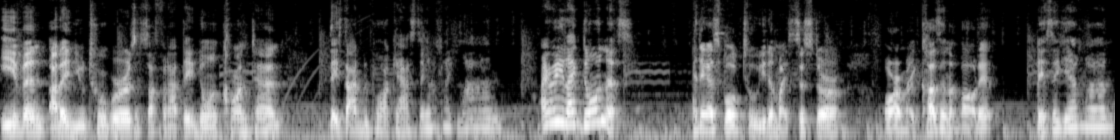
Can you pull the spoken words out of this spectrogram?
even other YouTubers and stuff like that, they doing content. They started podcasting. And I'm like, man, I really like doing this. I think I spoke to either my sister or my cousin about it. They said, yeah, man,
